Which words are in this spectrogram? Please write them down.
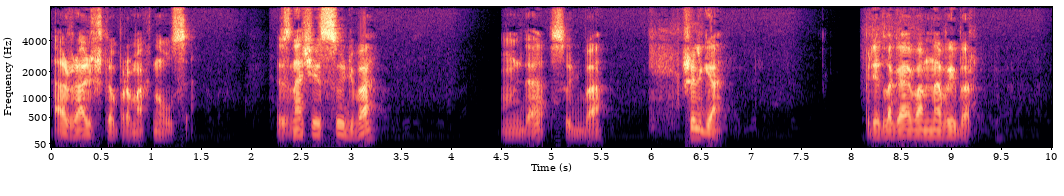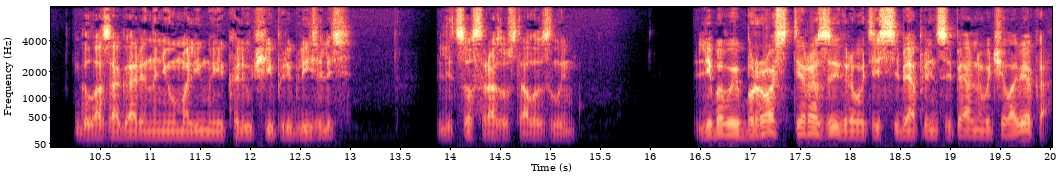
А жаль, что промахнулся. Значит, судьба? Да, судьба. Шельга, предлагаю вам на выбор. Глаза Гарина неумолимые и колючие приблизились. Лицо сразу стало злым. Либо вы бросьте разыгрывать из себя принципиального человека,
